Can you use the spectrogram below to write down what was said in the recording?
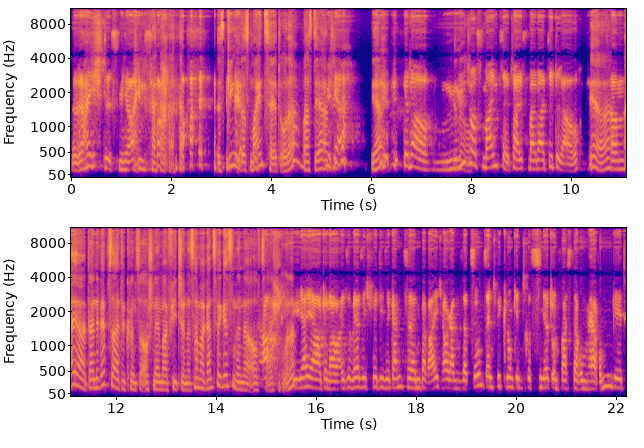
reicht es mir einfach. Es ging um das Mindset, oder? Was der Artikel? ja, Ja? genau. Mythos Mindset heißt mein Artikel auch. Ja. Ähm, ah ja, deine Webseite könntest du auch schnell mal featuren. Das haben wir ganz vergessen in der Aufzeichnung, oder? Ja, ja, genau. Also wer sich für diese ganzen Bereich Organisationsentwicklung interessiert und was darum herum geht,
